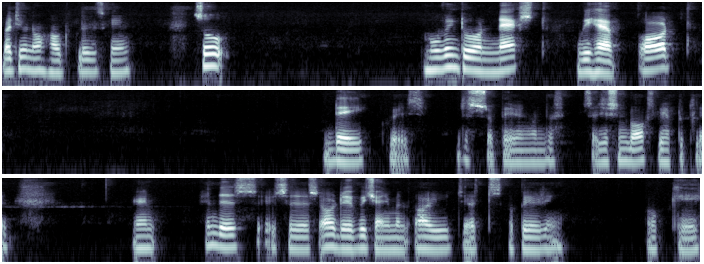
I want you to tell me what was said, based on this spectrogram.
But you know how to play this game. So moving to our next we have odd day quiz. Just appearing on the suggestion box we have to click. And in this it says oh day which animal are you just appearing okay.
